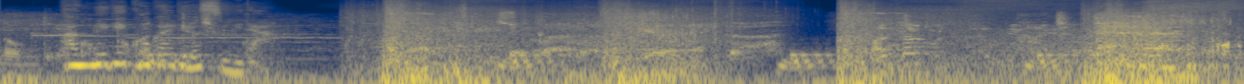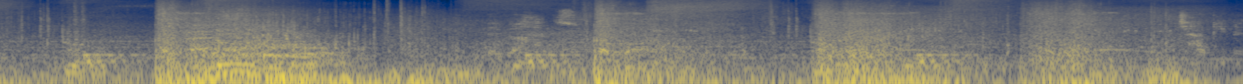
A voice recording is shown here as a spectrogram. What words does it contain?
놈들. 광맥이 고갈되었습니다. 자비는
